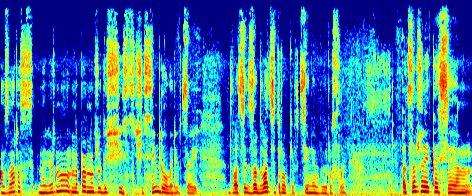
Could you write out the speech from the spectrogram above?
А зараз, навірно, напевно, вже десь 6 чи 7 доларів. Цей 20, за 20 років ціни виросли. А це вже якась ем,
